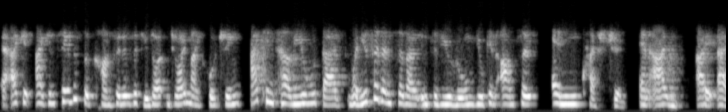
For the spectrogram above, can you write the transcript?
I can I can say this with confidence. If you don't join my coaching, I can tell you that when you sit into that interview room, you can answer any question, and I I I,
